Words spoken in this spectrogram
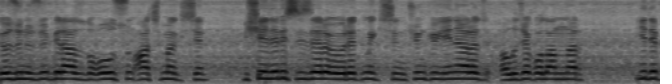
gözünüzü biraz da olsun açmak için bir şeyleri sizlere öğretmek için. Çünkü yeni aracı alacak olanlar gidip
